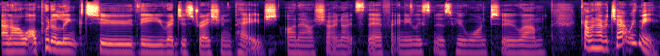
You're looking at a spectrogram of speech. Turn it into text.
And I'll, I'll put a link to the registration page on our show notes there for any listeners who want to um, come and have a chat with me.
